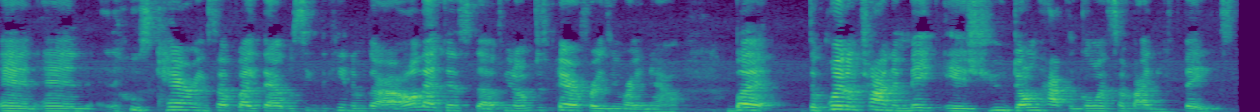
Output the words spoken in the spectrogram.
and and who's caring stuff like that will seek the kingdom of god all that good stuff you know i'm just paraphrasing right now but the point i'm trying to make is you don't have to go in somebody's face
